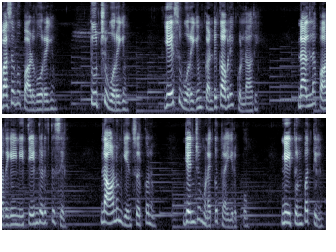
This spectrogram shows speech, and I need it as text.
வசவு பாடுவோரையும் தூற்றுவோரையும் இயேசுவோரையும் கண்டு கவலை கொள்ளாதே. நல்ல பாதையை நீ தேர்ந்தெடுத்து செல். நானும் என் சொற்களும் என்றும் உனக்கு துணையிருப்போம். நீ துன்பத்திலும்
